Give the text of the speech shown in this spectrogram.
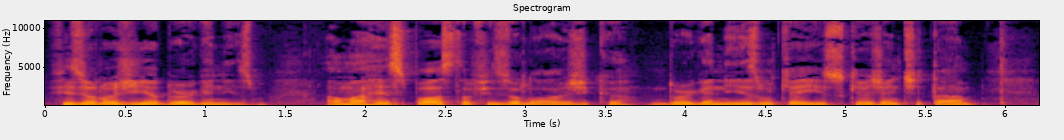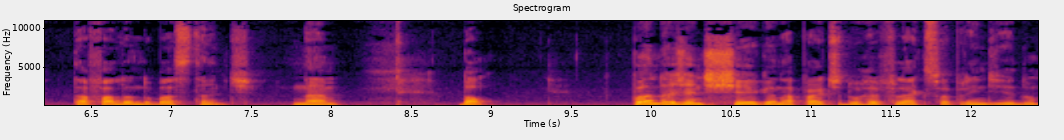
fisiologia do organismo. Há uma resposta fisiológica do organismo que é isso que a gente está tá falando bastante, né? Bom, quando a gente chega na parte do reflexo aprendido,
